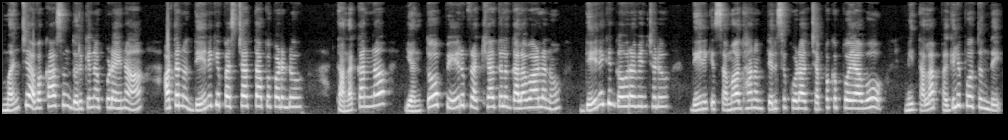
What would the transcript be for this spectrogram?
మంచి అవకాశం దొరికినప్పుడైనా అతను దేనికి పశ్చాత్తాపపడడు? తనకన్నా ఎంతో పేరు ప్రఖ్యాతులు గలవాళ్ళను దేనికి గౌరవించడు? దేనికి సమాధానం తెలుసు కూడా చెప్పకపోయావో? నీ తల పగిలిపోతుంది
